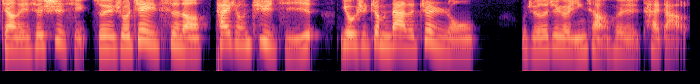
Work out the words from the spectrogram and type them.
这样的一些事情，所以说这一次呢，拍成剧集又是这么大的阵容，我觉得这个影响会太大了。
